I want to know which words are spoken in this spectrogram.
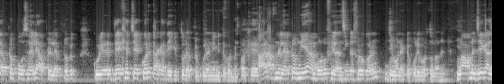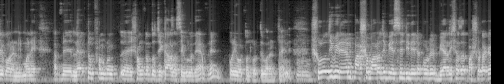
ল্যাপটপ পৌঁছাইলে আপনি ল্যাপটপে কুরিয়ারে দেখে চেক করে টাকা দিয়ে কিন্তু ল্যাপটপগুলো নিয়ে নিতে পারবেন। আর আপনি ল্যাপটপ নিয়ে আমি বলব ফ্রিল্যান্সিংটা শুরু করেন জীবনে একটা পরিবর্তন আনেন। বা আপনি যে কাজে করেন মানে আপনি ল্যাপটপ সংক্রান্ত যে কাজ আছে এগুলো দিয়ে আপনি পরিবর্তন করতে পারেন চাইলে। ষোলো জিবি র্যাম পাঁচশো বারো জিবি এসএসডি দিয়ে এটা পড়বে বিয়াল্লিশ হাজার পাঁচশো টাকা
